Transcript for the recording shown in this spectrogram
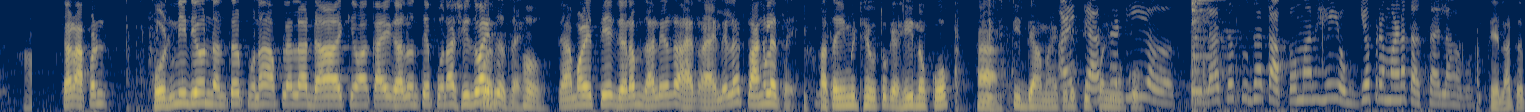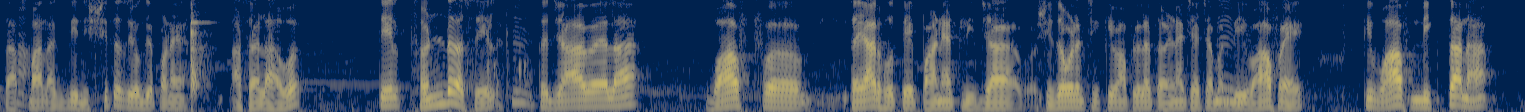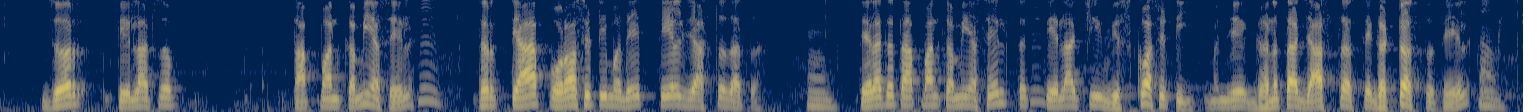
कारण आपण फोडणी देऊन नंतर पुन्हा आपल्याला डाळ किंवा काही घालून ते पुन्हा शिजवायचंच आहे. हो. त्यामुळे ते गरम झालेलं राह- राहिलेलं चांगलंच आहे. आता ही मी ठेवतो का ही नको. हा. ती द्या माझ्याकडे आणि ती पण नको. त्यासाठी अ, तेलाचं सुद्धा तापमान हे योग्य प्रमाणात असायला हवं. तेलाचं तापमान अगदी निश्चितच योग्यपणे असायला हवं. तेल थंड असेल तर ज्या वेळेला वाफ अ, तयार होते पाण्यातली ज्या शिजवण्याची किंवा आपल्याला तळण्याची ह्याच्यामधली वाफ आहे ती वाफ निघताना जर तेलाचं तापमान कमी असेल तर त्या पोरॉसिटीमध्ये तेल जास्त जातं. तेलाचं तापमान कमी असेल तर तेलाची विस्कॉसिटी म्हणजे घनता जास्त असते घट्ट असतं तेल.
